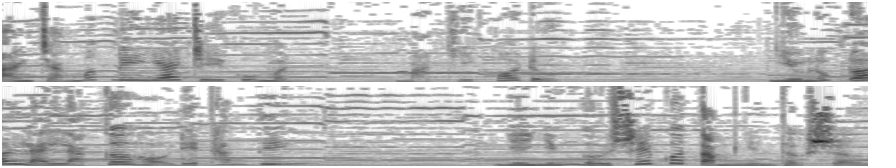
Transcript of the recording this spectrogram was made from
bạn chẳng mất đi giá trị của mình mà chỉ có được. Nhiều lúc đó lại là cơ hội để thăng tiến. Vì những người sếp có tầm nhìn thật sự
